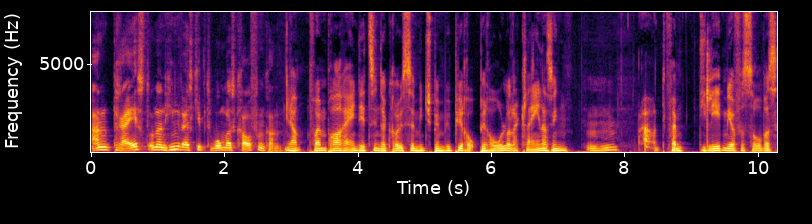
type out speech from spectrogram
anpreist und einen Hinweis gibt, wo man es kaufen kann. Ja, vor allem Brauereien, die jetzt in der Größe mitspielen wie Birol oder kleiner sind. Mhm. Und vor allem, die leben ja für sowas.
